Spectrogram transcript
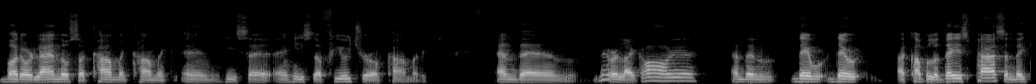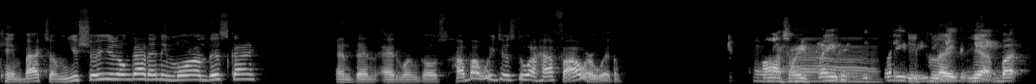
but Orlando's a comic comic and he said and he's the future of comedy and then they were like oh yeah and then they were they were a couple of days passed and they came back to him you sure you don't got any more on this guy and then Edwin goes how about we just do a half hour with him Oh, so he played it. He wow. played it. he He played played the yeah game. but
